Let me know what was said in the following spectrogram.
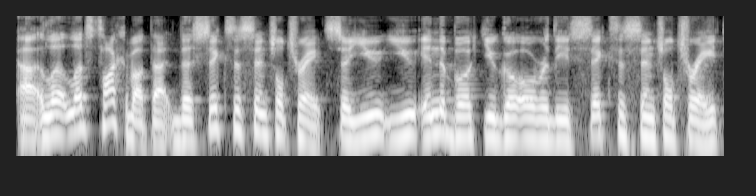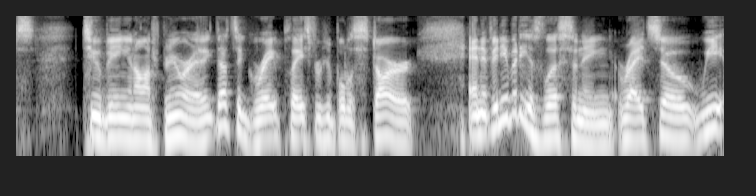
Uh, let, us talk about that. The six essential traits. So you you in the book you go over these six essential traits to being an entrepreneur. I think that's a great place for people to start. And if anybody is listening, right? So we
